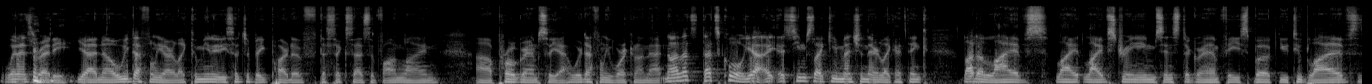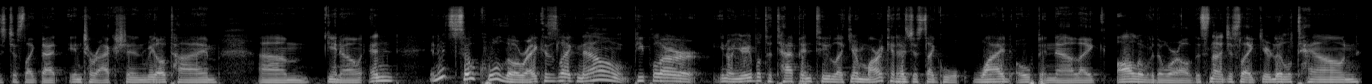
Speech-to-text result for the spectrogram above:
When it's ready. yeah, no, we definitely are. Like community is such a big part of the success of online uh, programs. So yeah, we're definitely working on that. No, that's that's cool. Yeah, it seems like you mentioned there. Like I think a lot of lives, live live streams, Instagram, Facebook, YouTube lives. It's just like that interaction, real time. Um, you know, and and it's so cool though, right? Because like now people are, you know, you're able to tap into like your market has just like wide open now, like all over the world. It's not just like your little town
